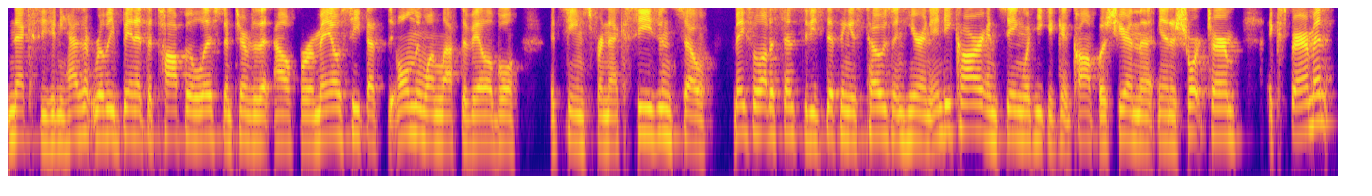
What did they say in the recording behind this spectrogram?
next season. He hasn't really been at the top of the list in terms of that Alfa Romeo seat. That's the only one left available, it seems, for next season. So makes a lot of sense that he's dipping his toes in here in IndyCar and seeing what he can accomplish here in the in a short term experiment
